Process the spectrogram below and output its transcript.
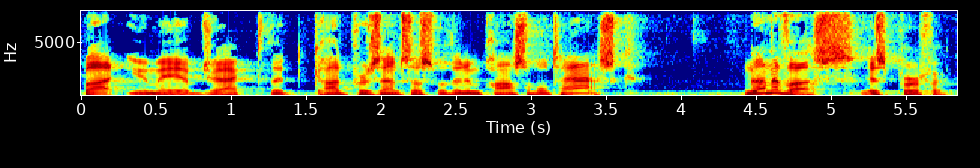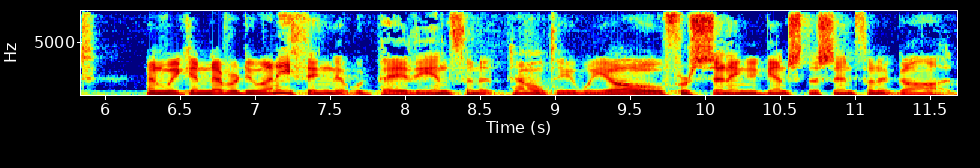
But you may object that God presents us with an impossible task. None of us is perfect, and we can never do anything that would pay the infinite penalty we owe for sinning against this infinite God.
